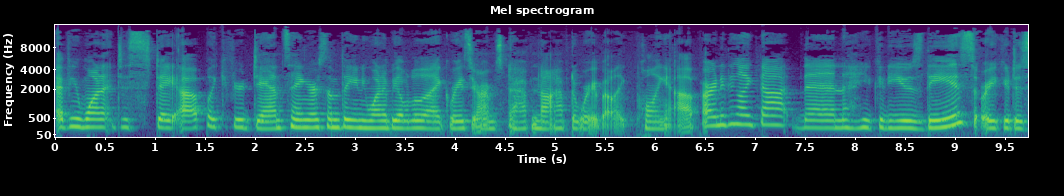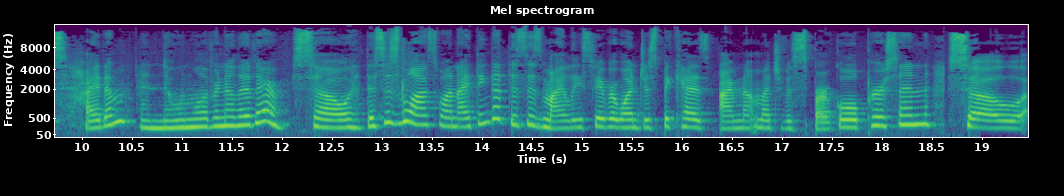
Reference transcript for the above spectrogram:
If you want it to stay up, like if you're dancing or something and you want to be able to like raise your arms to have not have to worry about like pulling it up or anything like that, then you could use these or you could just hide them and no one will ever know they're there. So this is the last one. I think that this is my least favorite one just because I'm not much of a sparkle person. So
